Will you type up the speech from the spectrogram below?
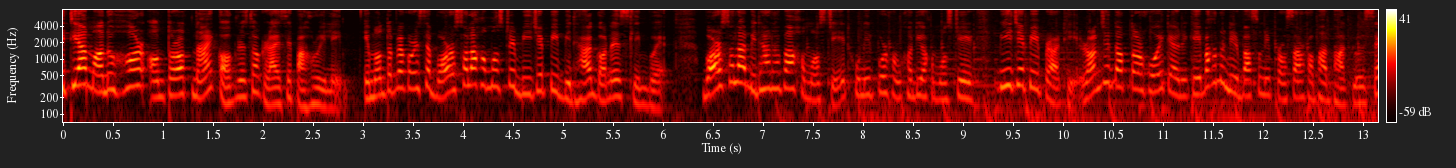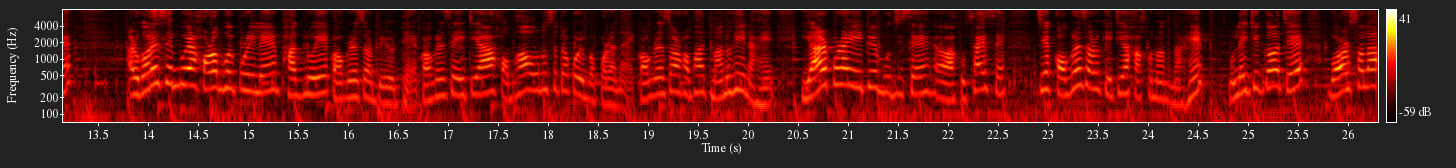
এতিয়া মানুহৰ অন্তৰত নাই কংগ্ৰেছক ৰাইজে পাহৰিলেই। এই মন্তব্য কৰিছে বৰচলা সমষ্টিৰ বিজেপি বিধায়ক গণেশ লিম্বুৱে। বৰচলা বিধানসভা সমষ্টিত শোণিতপুৰ সংসদীয় সমষ্টিৰ বিজেপি প্ৰাৰ্থী ৰঞ্জিত দত্তৰ হৈ তেওঁলোকে কেইবাখনো নিৰ্বাচনী প্ৰচাৰ সভাত ভাগ লৈছে। আৰু গণেশ লিম্বুৱে সৰব হৈ পৰিলে ভাগ লৈয়ে কংগ্ৰেছৰ বিৰুদ্ধে। কংগ্ৰেছে এতিয়া সভা অনুষ্ঠিত কৰিব পৰা নাই। কংগ্ৰেছৰ সভাত মানুহেই নাহে। ইয়াৰ পৰাই এইটোৱে বুজিছে সূচাইছে যে কংগ্ৰেছ আৰু কেতিয়া শাসনত নাহে। উল্লেখযোগ্য যে বৰচলা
